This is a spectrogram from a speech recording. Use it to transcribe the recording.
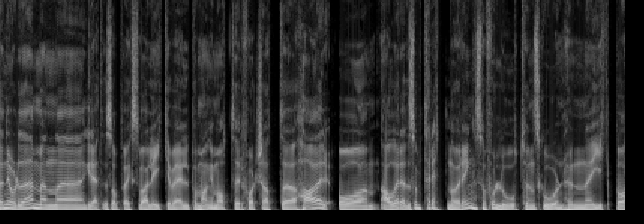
Den gjorde det, men Gretes oppvekst var likevel på mange måter fortsatt hard, og allerede som 13-åring så forlot hun skolen hun gikk på.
